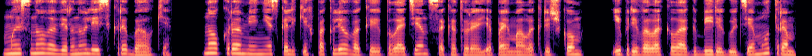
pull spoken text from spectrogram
Мы снова вернулись к рыбалке. Но кроме нескольких поклевок и полотенца, которое я поймала крючком и приволокла к берегу тем утром,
